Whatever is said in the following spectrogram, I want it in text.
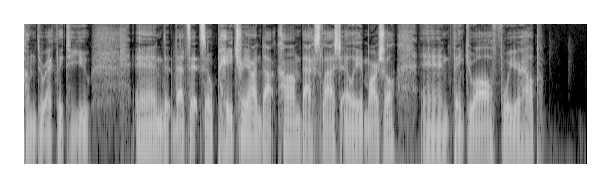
come directly to you. And that's it. So patreon.com backslash eliot marshall. And thank you all for your help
